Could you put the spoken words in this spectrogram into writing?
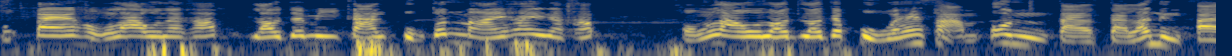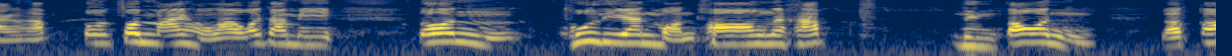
ทุกๆ แปลงของเรานะครับ เราจะมีการปลูกต้นไม้ให้นะครับ ของเราเราเราจะปลูกไว้ให้ 3 ต้น แต่แต่ละหนึ่งแปลงครับ ต้นต้นไม้ของเราก็จะมีต้นทุเรียนหมอนทองนะครับหนึ่งต้น แล้วก็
